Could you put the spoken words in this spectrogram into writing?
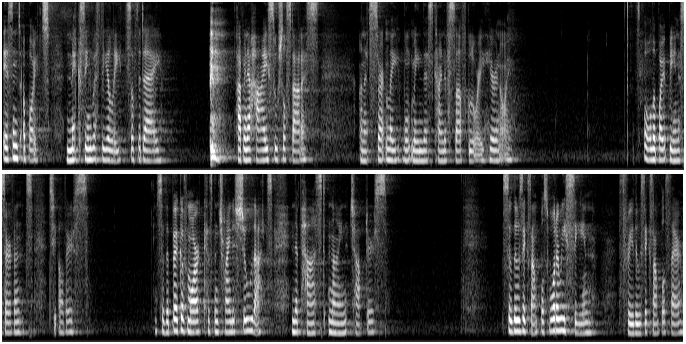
isn't about mixing with the elites of the day, having a high social status, and it certainly won't mean this kind of self glory here and now. It's all about being a servant to others. And so the book of Mark has been trying to show that in the past nine chapters. So, those examples, what are we seeing through those examples there?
